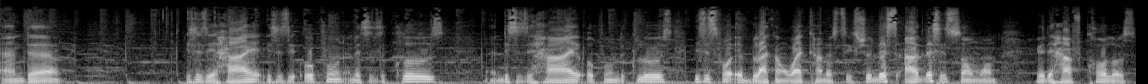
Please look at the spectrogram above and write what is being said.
And uh, this is a high this is the open and this is the close and this is the high open the close. This is for a black and white candlestick. So let's add let's say someone where they have colors.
